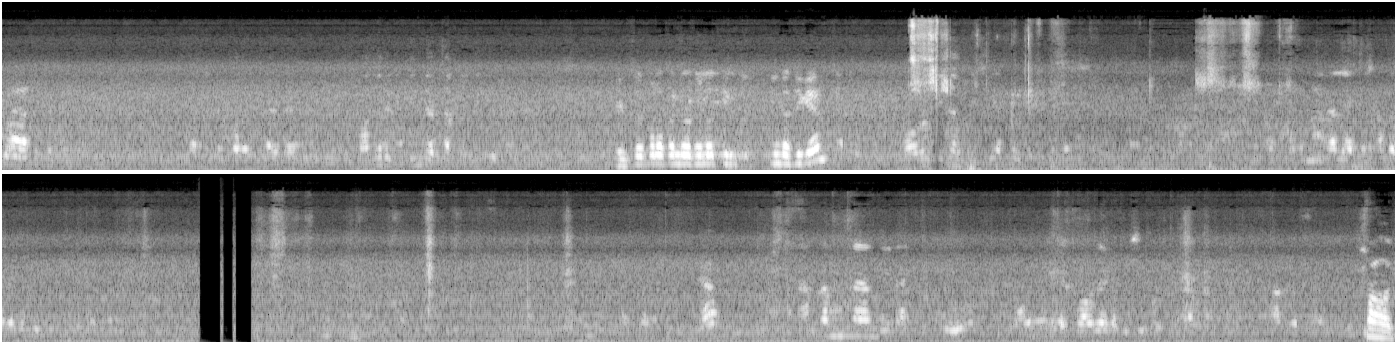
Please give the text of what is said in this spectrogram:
পড়া করতে পারি হলো তিন- তিনটা থেকে। আমরা মূল্যায়ন দিই না কিন্তু পড়ালেখা বেশি করতে সহজ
